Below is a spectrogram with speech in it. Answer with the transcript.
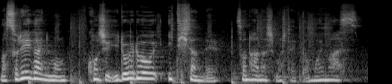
まあ、それ以外にも今週いろいろ行ってきたんでその話もしたいと思います。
